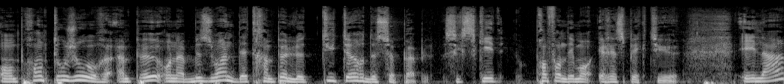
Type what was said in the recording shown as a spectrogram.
on, prend toujours un peu, on a besoin d'être un peu le tuteur de ce peuple, ce qui est profondément irrespectueux. Et là,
